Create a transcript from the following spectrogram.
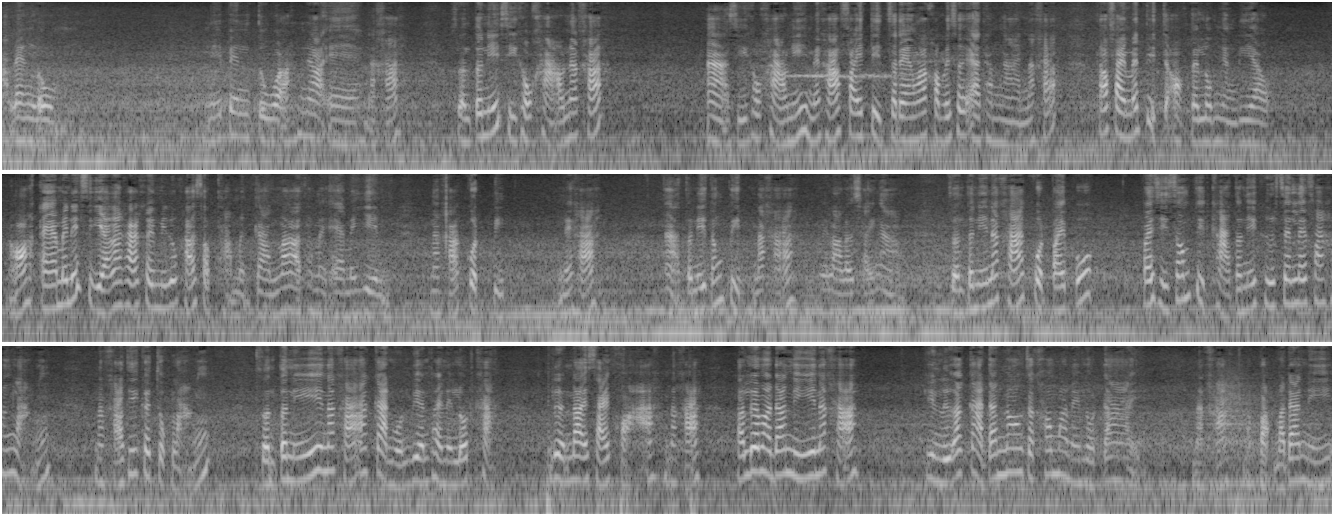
แรงลม นี้เป็นตัวหน้าแอร์นะคะ ส่วนตัวนี้สีขาวๆนะคะ อ่าสีขาวๆนี้เห็นไหมคะ ไฟติดแสดงว่าคอมเพรสเซอร์แอร์ทำงานนะคะ ถ้าไฟไม่ติดจะออกแต่ลมอย่างเดียวเนาะแอร์ไม่ได้เสียนะคะ เคยมีลูกค้าสอบถามเหมือนกันว่าทำไมแอร์ไม่เย็นนะคะ กดปิดเห็นไหมคะอ่าตัวนี้ต้องติดนะคะ เวลาเราใช้งาน ส่วนตัวนี้นะคะ กดไปปุ๊บไฟสีส้มติดค่ะ ตัวนี้คือเส้นไฟฟ้าข้างหลังนะคะ ที่กระจกหลัง ส่วนตัวนี้นะคะ อากาศหมุนเวียนภายในรถค่ะ เลื่อนได้ซ้ายขวานะคะ ถ้าเลื่อนมาด้านนี้นะคะ กลิ่นหรืออากาศด้านนอกจะเข้ามาในรถได้นะคะปรับมาด้านนี้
